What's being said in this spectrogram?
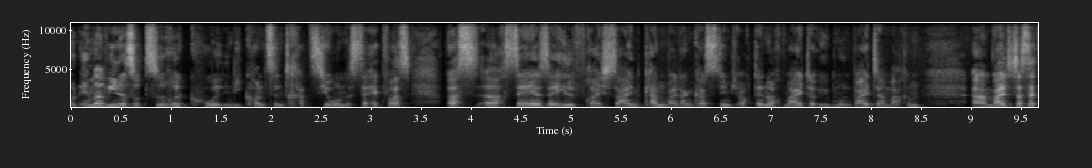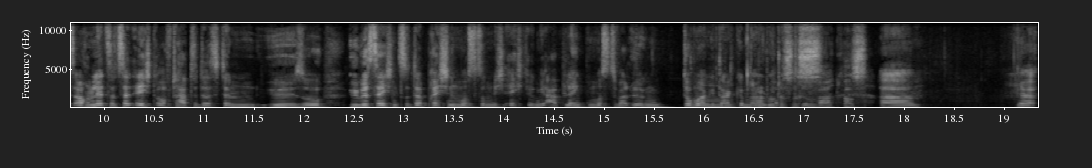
Und immer wieder so so zurückholen in die Konzentration ist da etwas, was äh, sehr, sehr hilfreich sein kann, weil dann kannst du nämlich auch dennoch weiter üben und weitermachen. Ähm, weil ich das jetzt auch in letzter Zeit echt oft hatte, dass ich dann so Übesessions unterbrechen musste und mich echt irgendwie ablenken musste, weil irgendein dummer mm, Gedanke in meinem Kopf drin war. Krass. Ähm, ja.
